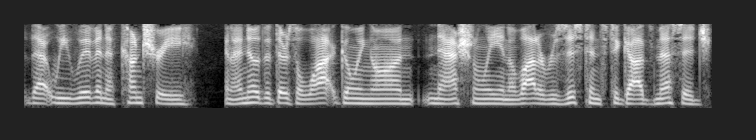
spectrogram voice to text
that we live in a country, and I know that there's a lot going on nationally and a lot of resistance to God's message,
